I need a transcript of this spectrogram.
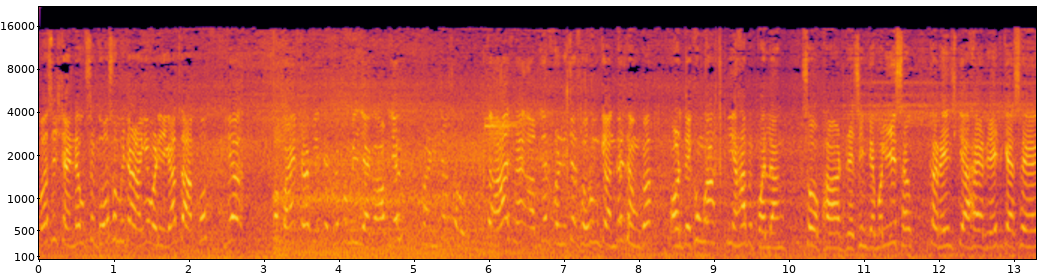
बस स्टैंड है, उससे 200 मीटर आगे बढ़िएगा तो आपको ये तो बाएँ तरफ़ ये देखने को मिल जाएगा अफजल फर्नीचर शोरूम तो आज मैं अफजल फर्नीचर शोरूम के अंदर जाऊँगा और देखूँगा कि यहाँ पे पलंग सोफा ड्रेसिंग टेबल ये सब का रेंज क्या है रेट कैसे है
